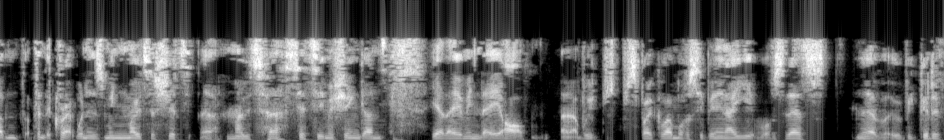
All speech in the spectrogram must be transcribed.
um, I think the correct winners I mean Motor Shit, uh, Motor City Machine Guns. Yeah, they I mean they are. Uh, we spoke about them obviously being in AE. Obviously, there's yeah, it would be good if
